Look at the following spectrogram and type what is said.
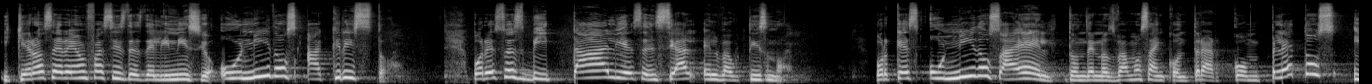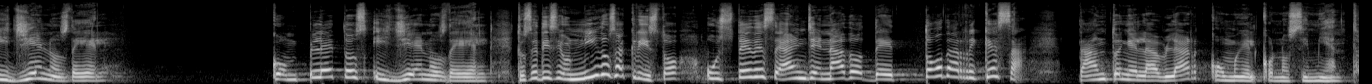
Y quiero hacer énfasis desde el inicio, unidos a Cristo. Por eso es vital y esencial el bautismo porque es unidos a Él donde nos vamos a encontrar completos y llenos de Él. Completos y llenos de Él. Entonces dice, unidos a Cristo, ustedes se han llenado de toda riqueza, tanto en el hablar como en el conocimiento.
